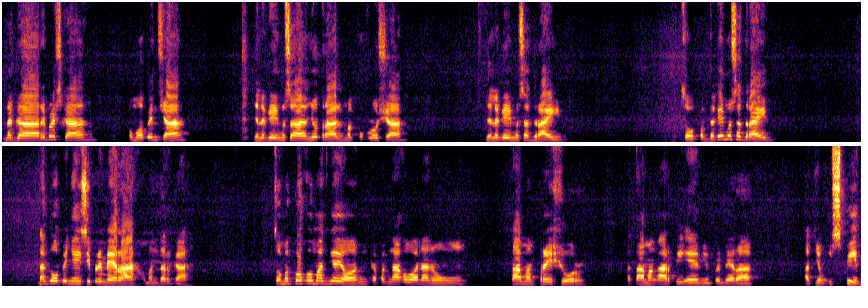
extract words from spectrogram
nag-reverse ka, umopen siya, nilagay mo sa neutral, magpo-close siya, nilagay mo sa drive. So, pagdagay mo sa drive, nag-open niya yung si Primera, umandar ka. So, magko-command ngayon, kapag nakuha na nung tamang pressure at tamang RPM, yung Primera, at yung speed,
